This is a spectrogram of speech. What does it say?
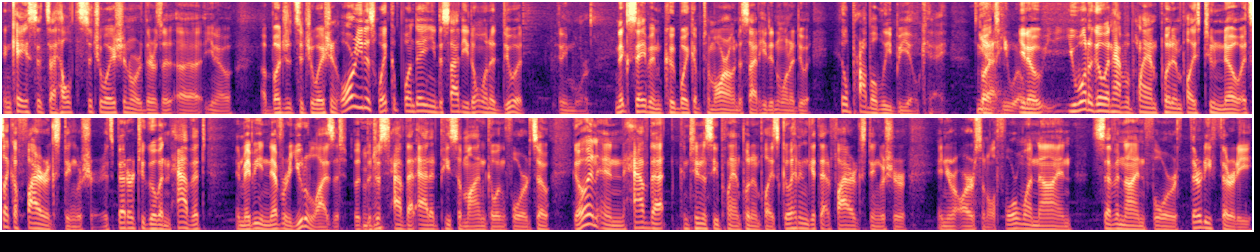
in case it's a health situation or there's a, a you know a budget situation, or you just wake up one day and you decide you don't want to do it anymore. Nick Saban could wake up tomorrow and decide he didn't want to do it. He'll probably be okay. Yeah, But, he will You know, you want to go and have a plan put in place to know it's like a fire extinguisher. It's better to go and have it and maybe never utilize it, but, but mm-hmm. just have that added peace of mind going forward. So go in and have that contingency plan put in place. Go ahead and get that fire extinguisher in your arsenal. 419 794 3030, or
